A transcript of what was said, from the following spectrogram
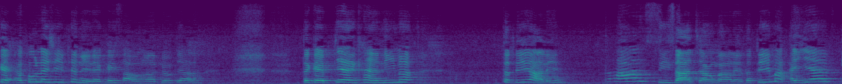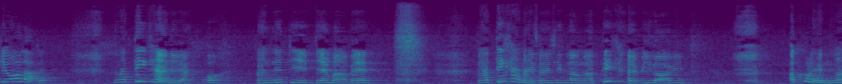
ကယ်အခုလက်ရှိဖြစ်နေတဲ့ကိစ္စကိုငါပြောပြတာတကယ်ပြန်ခံနီးမှတတိယလေး ဒါစီစာကြောင်လာတယ်တတိမအရင်ပြောလာတယ်ငါတိခံနေတာအိုးငါနှစ်ပြည့်ပြန်มาပဲငါတိခံနိုင်ဆိုရင်ရှိသလောက်ငါတိခံပြီးသွားပြီအခုလည်းငါ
